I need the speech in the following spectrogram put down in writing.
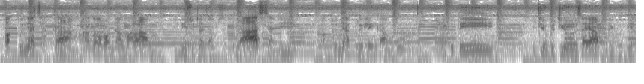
waktunya jaga atau ronda malam. Ini sudah jam 11 jadi waktunya keliling kampung. Ikuti video-video saya berikutnya.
